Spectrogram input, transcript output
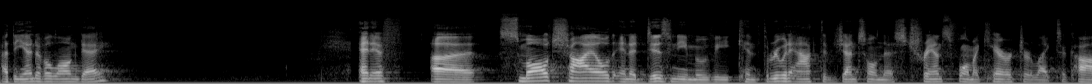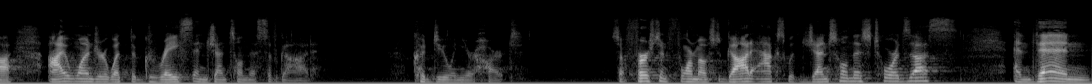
at the end of a long day, and if a small child in a Disney movie can, through an act of gentleness, transform a character like Te Kā, I wonder what the grace and gentleness of God could do in your heart. So, first and foremost, God acts with gentleness towards us, and then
